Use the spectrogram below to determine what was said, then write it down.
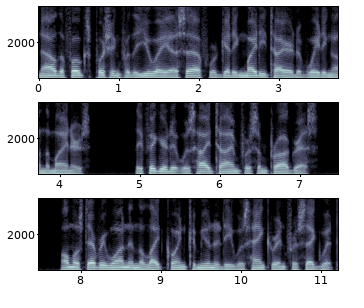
Now the folks pushing for the UASF were getting mighty tired of waiting on the miners. They figured it was high time for some progress. Almost everyone in the Litecoin community was hankering for SegWit,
